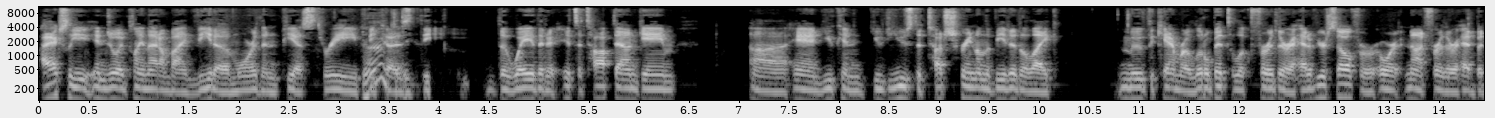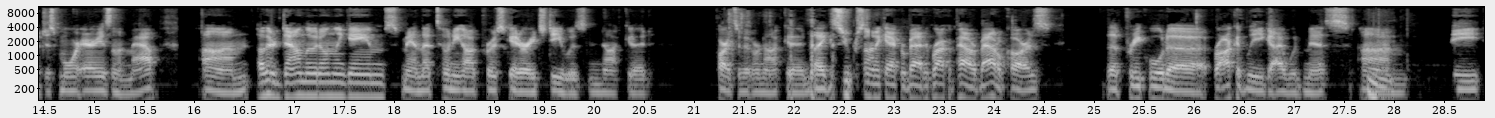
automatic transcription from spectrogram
I actually enjoyed playing that on my Vita more than PS3 because Okay. the the way that it, it's a top down game, uh, and you can you use the touchscreen on the Vita to like move the camera a little bit to look further ahead of yourself, or or not further ahead, but just more areas on the map. Um, other download only games, man, that Tony Hawk Pro Skater HD was not good. Parts of it were not good. Like Supersonic Acrobatic Rocket Power Battle Cars, the prequel to Rocket League, I would miss. Um, the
